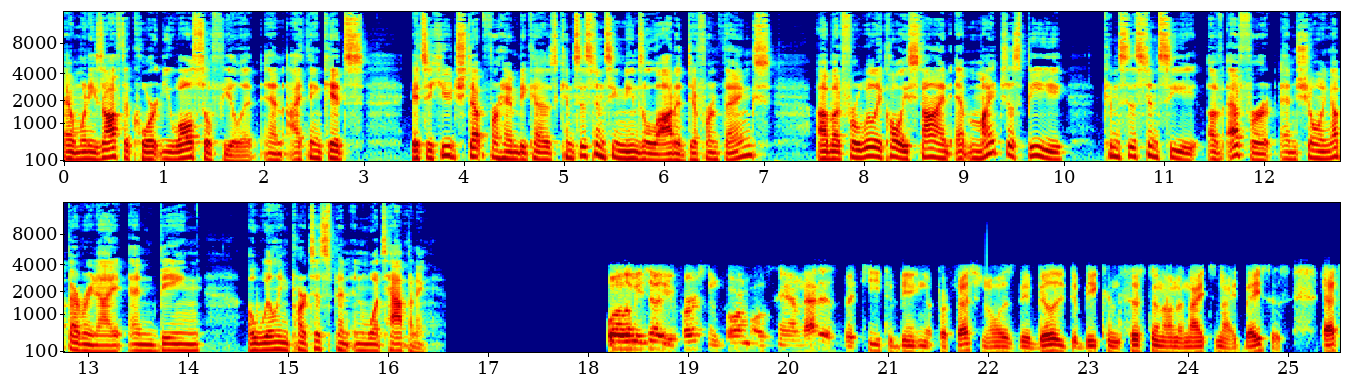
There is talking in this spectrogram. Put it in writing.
and when he's off the court, you also feel it. And I think it's it's a huge step for him because consistency means a lot of different things. Uh, but for Willie Cauley Stein, it might just be consistency of effort and showing up every night and being a willing participant in what's happening. Well, let me tell you, first and foremost, Sam, that is the key to being a professional is the ability to be consistent on a night to night basis. That's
